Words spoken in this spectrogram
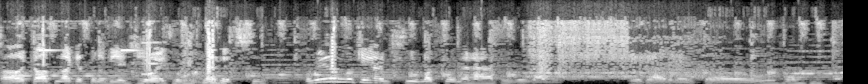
Oh, Cosmic is gonna be a joy to watch. I mean, I'm looking at see what's going to happen with that, with that event, so... So,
